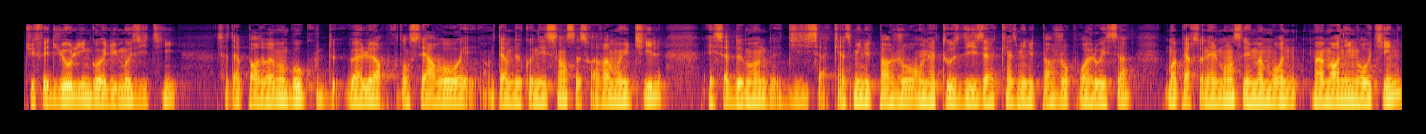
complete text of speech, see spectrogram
tu fais Duolingo et Lumosity, ça t'apporte vraiment beaucoup de valeur pour ton cerveau et en termes de connaissances, ça sera vraiment utile et ça te demande 10 à 15 minutes par jour. On a tous 10 à 15 minutes par jour pour allouer ça. Moi personnellement, c'est ma, morning routine.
